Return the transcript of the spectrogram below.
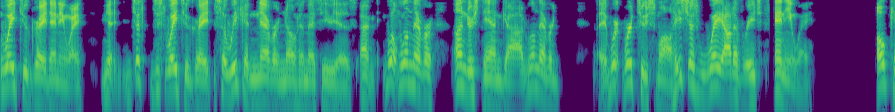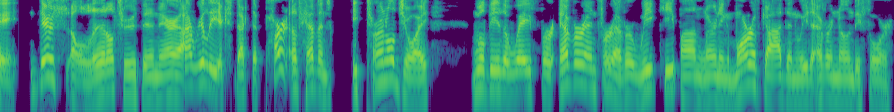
way too great anyway. Yeah, just just way too great. So we could never know him as he is. I mean, we'll we'll never understand God. We'll never. Eh, we're we're too small. He's just way out of reach anyway. Okay, there's a little truth in there. I really expect that part of heaven's eternal joy will be the way forever and forever we keep on learning more of God than we'd ever known before.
